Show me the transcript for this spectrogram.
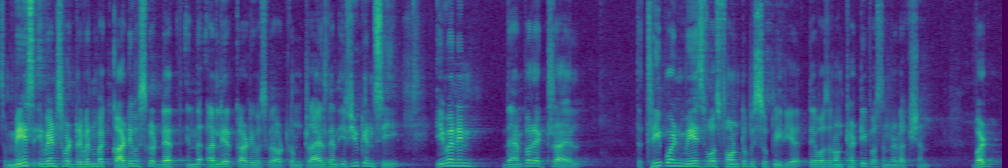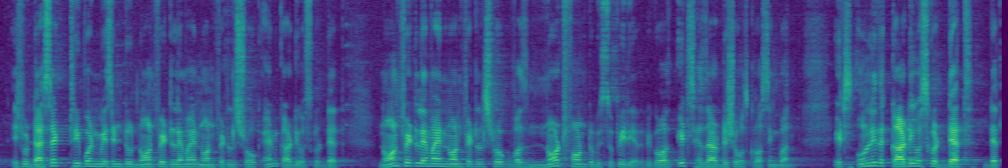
So MACE events were driven by cardiovascular death in the earlier cardiovascular outcome trials. And if you can see, even in the EMPA-REG trial, the three-point MACE was found to be superior. There was around 30% reduction. But if you dissect three-point MACE into non-fatal MI, non-fatal stroke, and cardiovascular death, non-fatal MI and non-fatal stroke was not found to be superior because its hazard ratio was crossing 1. It's only the cardiovascular death that,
